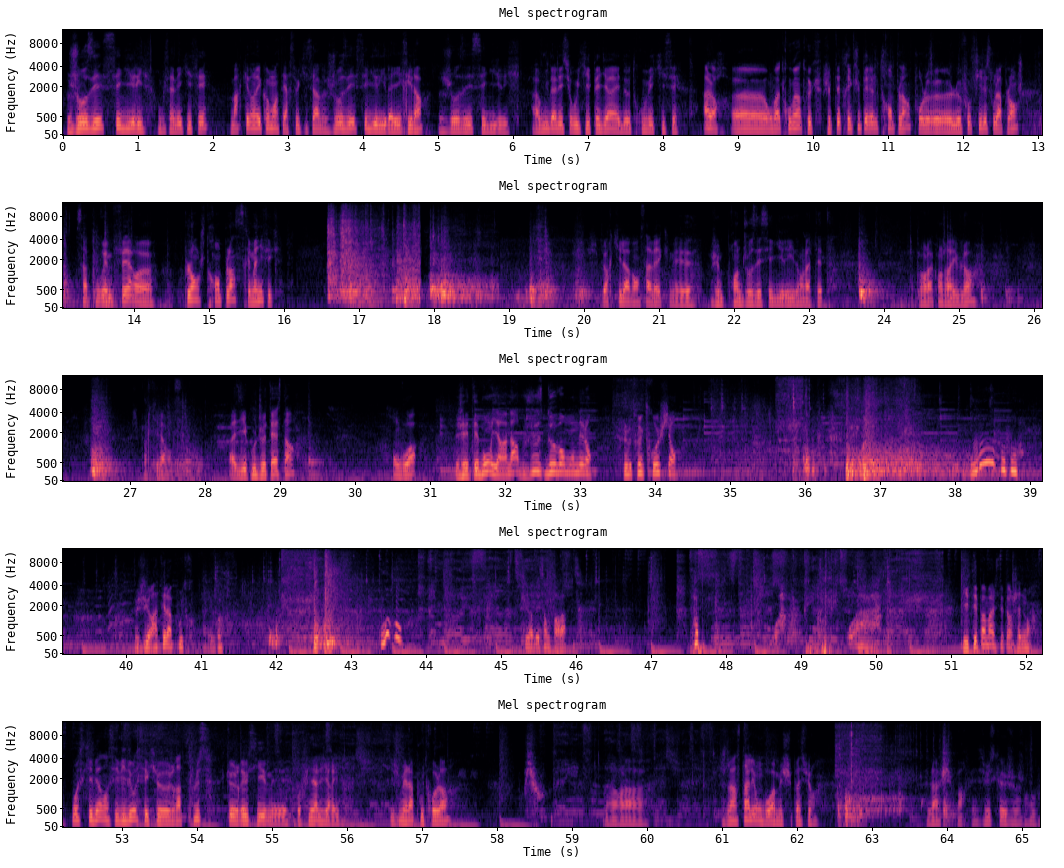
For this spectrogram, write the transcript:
José Seguiri, vous savez qui c'est? Marquez dans les commentaires ceux qui savent José Seguiri, il a écrit là, José Seguiri. À vous d'aller sur Wikipédia et de trouver qui c'est. Alors, euh, on va trouver un truc. Je vais peut-être récupérer le tremplin pour le, faufiler sous la planche. Ça pourrait me faire euh, planche tremplin, ce serait magnifique. J'ai peur qu'il avance avec, mais je vais me prendre José Seguiri dans la tête. Genre là, quand j'arrive là, j'ai peur qu'il avance. Vas-y, écoute, je teste. Hein. On voit. J'ai été bon, il y a un arbre juste devant mon élan. Le truc trop chiant. J'ai raté la poutre. Allez, go. Je vais redescendre par là. Il était pas mal cet enchaînement. Moi, ce qui est bien dans ces vidéos, c'est que je rate plus que je réussis, mais au final, j'y arrive. Si je mets la poutre là, alors là, je l'installe et on voit, mais je suis pas sûr. lâche, parfait. C'est juste que je j'en vois.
